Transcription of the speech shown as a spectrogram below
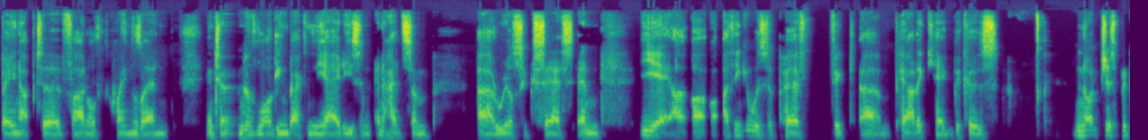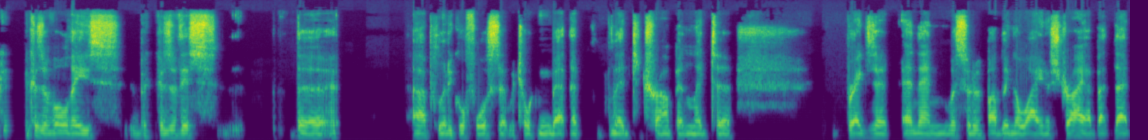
been up to far north Queensland in terms of logging back in the 80s and, and had some uh, real success. And yeah, I, I, think it was a perfect um, powder keg because not just because, because of all these, because of this, the uh, political forces that we're talking about that led to Trump and led to Brexit and then was sort of bubbling away in Australia, but that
